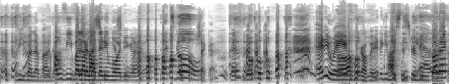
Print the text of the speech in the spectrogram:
Viva Labada. ang Viva Labada ni Monica. Let's go! Check ah. Let's go. Anyway, Oh. grabe. Naging business CPL. review. Correct.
